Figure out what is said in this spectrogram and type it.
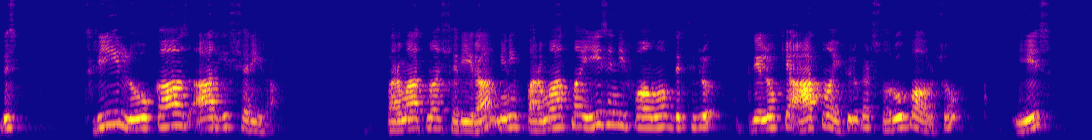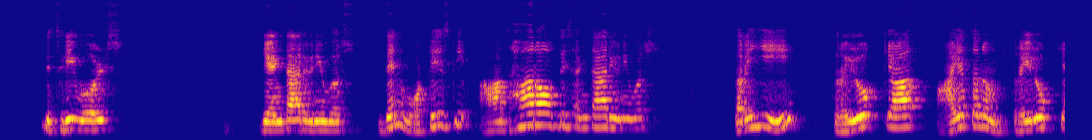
these three lokas are his Sharira. Paramatma Sharira, meaning Paramatma is in the form of the trilokya atma if you look at swarupa also is the three worlds the entire universe then what is the adhara of this entire universe तरी त्रैलोक्य आयतनम, त्रैलोक्य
